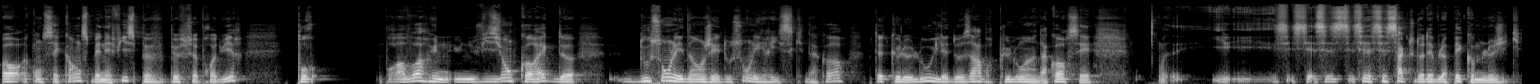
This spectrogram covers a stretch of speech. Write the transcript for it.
conséquences, bénéfices peuvent, peuvent se produire pour pour avoir une, une, vision correcte de d'où sont les dangers, d'où sont les risques, d'accord? Peut-être que le loup, il est deux arbres plus loin, d'accord? C'est c'est ça que tu dois développer comme logique.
